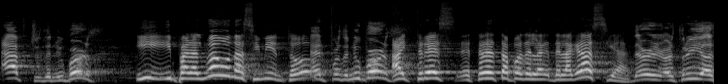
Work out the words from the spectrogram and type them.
after the new birth. Y, y para el nuevo nacimiento And for the new birth, hay tres, eh, tres etapas de la, de la gracia. there are three uh,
